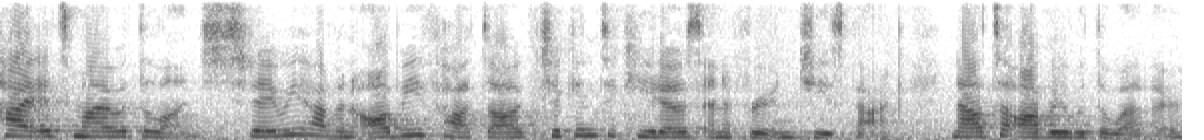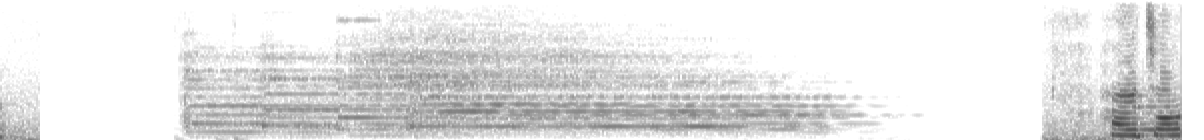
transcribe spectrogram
Hi, it's Maya with the lunch. Today we have an all beef hot dog, chicken taquitos, and a fruit and cheese pack. Now to Aubrey with the weather. Hi, it's Aubrey.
